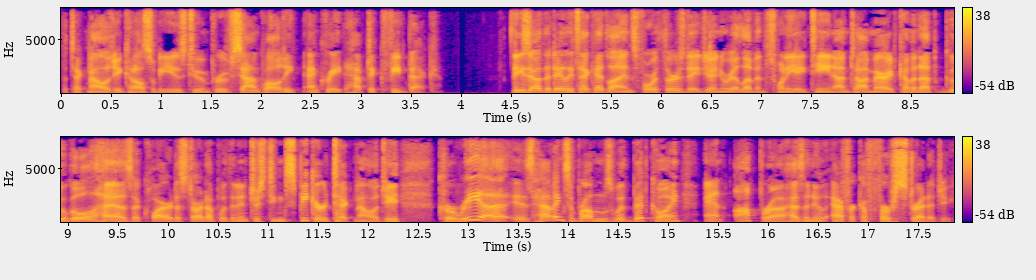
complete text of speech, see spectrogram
The technology can also be used to improve sound quality and create haptic feedback. These are the Daily Tech headlines for Thursday, January 11th, 2018. I'm Tom Merritt. Coming up, Google has acquired a startup with an interesting speaker technology. Korea is having some problems with Bitcoin and Opera has a new Africa First strategy.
